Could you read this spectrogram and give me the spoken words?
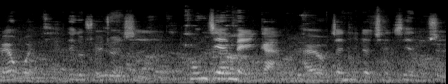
没有问题，那个水准是空间美感，还有整体的呈现都是有。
